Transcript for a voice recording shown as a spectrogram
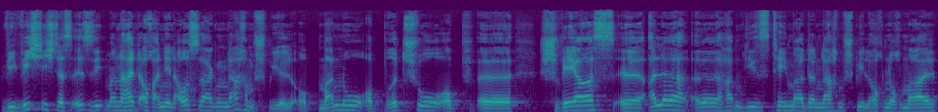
wie wichtig das ist, sieht man halt auch an den Aussagen nach dem Spiel. Ob Manno, ob Britschow, ob äh, Schwers, äh, alle äh, haben dieses Thema dann nach dem Spiel auch nochmal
